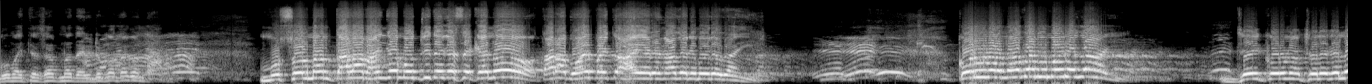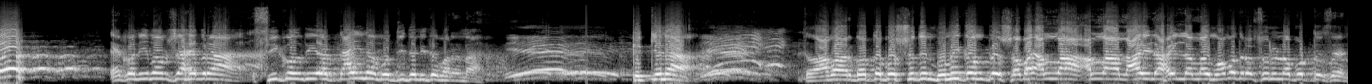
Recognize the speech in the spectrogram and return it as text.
ঘুমাইতেছে আপনাদের, একটু কথা কন মুসলমান তালা মসজিদে গেছে কেন? তারা ভয় পাইতো, হায় না জানি মরে যাই। করোনা না জানি মরে যাই। যে করোনা চলে গেল, এখন ইমাম সাহেবরা শিকল দিয়ে তাই না মসজিদে নিতে পারে না। ঠিক কিনা তো আবার গত পরশু দিন ভূমিকম্পে সবাই আল্লাহ আল্লাহ লাইল্লাহ মোহাম্মদ রসুল্লাহ পড়তেছেন।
